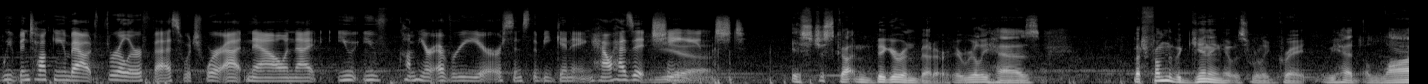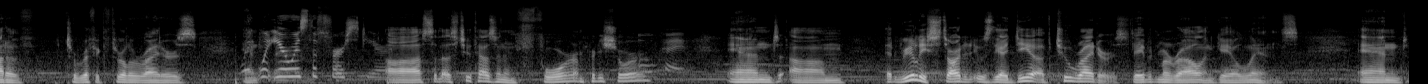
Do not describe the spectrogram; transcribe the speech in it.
we've been talking about ThrillerFest, which we're at now, and that you you've come here every year since the beginning. How has it changed? Yeah. changed? It's just gotten bigger and better. It really has. But from the beginning, it was really great. We had a lot of terrific thriller writers. What, what year was the first year? Uh, so that was 2004, I'm pretty sure. okay. And um, it really started, it was the idea of two writers, David Morrell and Gayle Lynds. And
